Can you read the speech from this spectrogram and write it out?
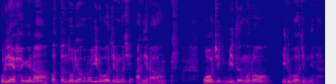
우리의 행위나 어떤 노력으로 이루어지는 것이 아니라 오직 믿음으로 이루어집니다.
